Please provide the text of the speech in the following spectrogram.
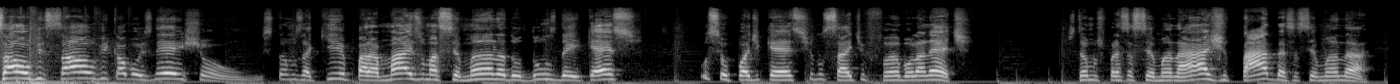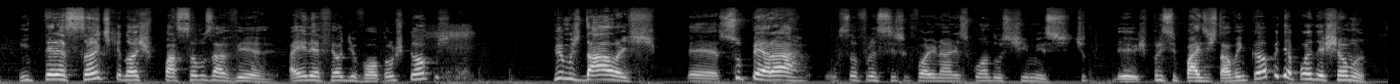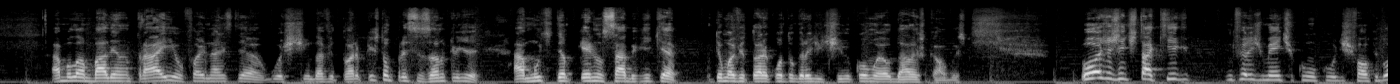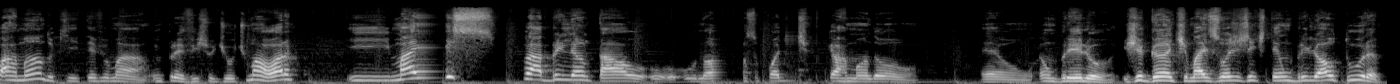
Salve, salve, Cowboys Nation! Estamos aqui para mais uma semana do Doomsday Cast, o seu podcast no site Fumble na net. Estamos para essa semana agitada, essa semana interessante que nós passamos a ver a NFL de volta aos campos. Vimos Dallas é, superar o São Francisco 49ers quando os times os principais estavam em campo e depois deixamos a mulambada entrar e o 49ers ter o gostinho da vitória, porque eles estão precisando que eles, há muito tempo que eles não sabem o que, que é ter uma vitória contra um grande time como é o Dallas Cowboys. Hoje a gente está aqui, infelizmente, com, com, o desfalque do Armando, que teve uma, um imprevisto de última hora, e mais para brilhantar o, o, o, nosso podcast, porque o Armando é um, é um brilho gigante, mas hoje a gente tem um brilho à altura.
